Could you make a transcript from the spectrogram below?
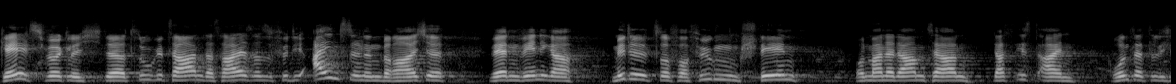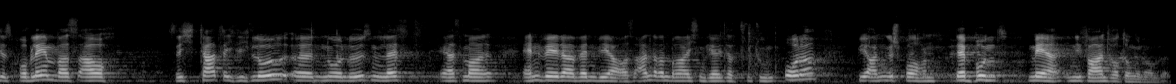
Geld wirklich dazu getan. Das heißt, also für die einzelnen Bereiche werden weniger Mittel zur Verfügung stehen. meine Damen und Herren, das ist ein grundsätzliches Problem, das auch sich tatsächlich äh, nur lösen lässt, erst entweder, wenn wir aus anderen Bereichen Geld dazu tun, oder, wie angesprochen, der Bund mehr in die Verantwortung genommen wird.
